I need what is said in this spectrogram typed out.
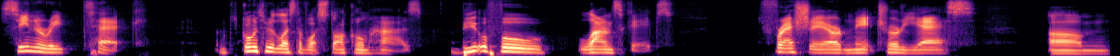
scenery, tech. I'm going through the list of what Stockholm has. Beautiful landscapes, fresh air, nature, yes. Um,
